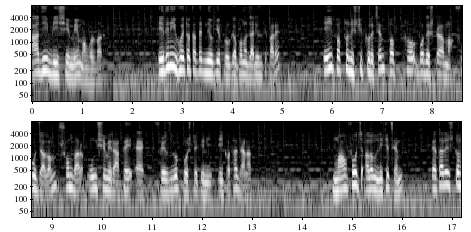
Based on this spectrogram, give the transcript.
আজই বিশে মে, মঙ্গলবার। এদিনই হয়তো তাদের নিয়োগের প্রজ্ঞাপনও জারি হতে পারে। এই তথ্য নিশ্চিত করেছেন তথ্য উপদেষ্টা মাহফুজ আলম। সোমবার উনিশে মে রাতে এক ফেসবুক পোস্টে তিনি এই কথা জানান। মাহফুজ আলম লিখেছেন, তেতাল্লিশতম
